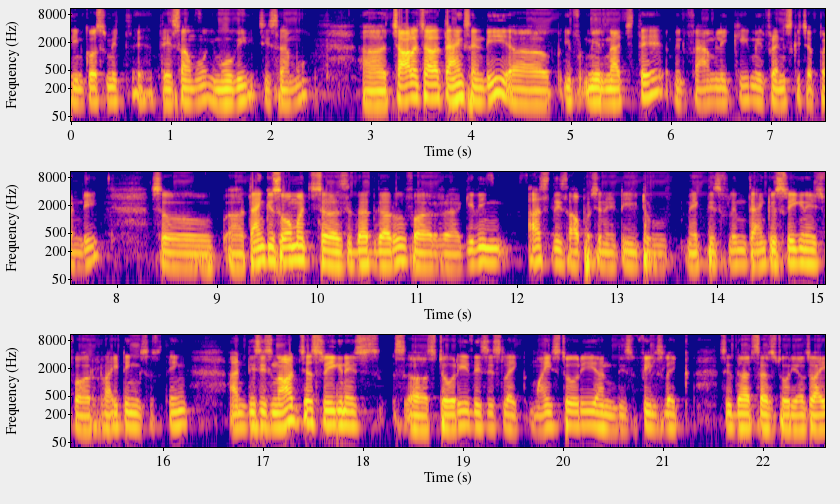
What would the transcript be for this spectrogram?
దీనికోసమే తీసాము ఈ మూవీ చేసాము చాలా చాలా థ్యాంక్స్ అండి. ఇప్పుడు మీరు నచ్చితే మీరు ఫ్యామిలీకి మీ ఫ్రెండ్స్కి చెప్పండి. So thank you so much Siddharth garu for giving us this opportunity to make this film thank you Shri Ganesh for writing such thing and this is not just Shri Ganesh story this is like my story and this feels like Siddharth sir story also I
